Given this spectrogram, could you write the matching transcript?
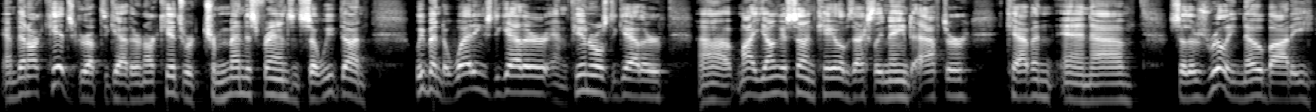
And then our kids grew up together and our kids were tremendous friends. And so we've done We've been to weddings together and funerals together. Uh, my youngest son, Caleb, is actually named after Kevin. And uh, so there's really nobody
